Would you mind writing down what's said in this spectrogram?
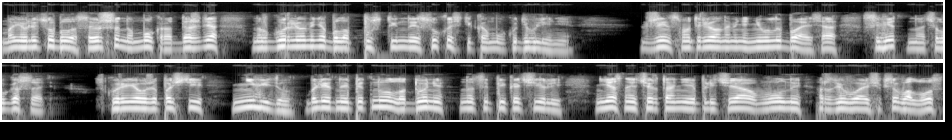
Мое лицо было совершенно мокро от дождя, но в горле у меня была пустынная сухость и комок удивления. Джейн смотрела на меня, не улыбаясь, а свет начал угасать. Вскоре я уже почти не видел. Бледное пятно, ладони на цепи качелей, неясное очертание плеча, волны развивающихся волос.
